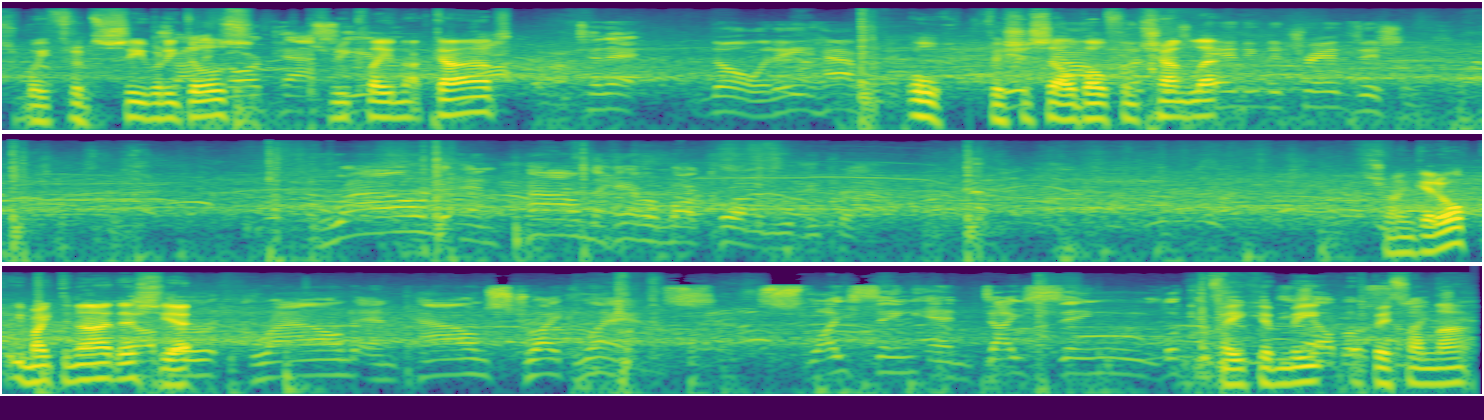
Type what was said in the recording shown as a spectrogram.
Just wait for him to see what he does. Just reclaim that guard. No, it ain't happening. Oh, vicious Good job elbow from Chandler. understanding the transitions. Ground and pound the hammer Mark Coleman would be proud. Try and get up. He might deny this. Yeah. Another ground and pound strike lands. Slicing and dicing, looking good Faking with a bit on that.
